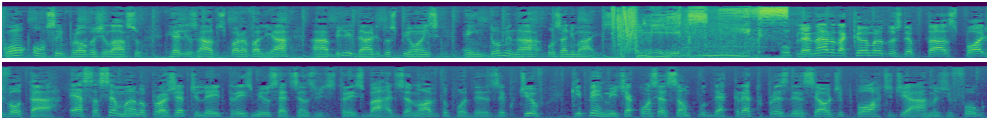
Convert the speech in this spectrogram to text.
com ou sem provas de laço, realizados para avaliar a habilidade habilidade dos peões em dominar os animais. Mix. Mix. O plenário da Câmara dos Deputados pode votar essa semana o projeto de lei 3723/19 do Poder Executivo, que permite a concessão por decreto presidencial de porte de armas de fogo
